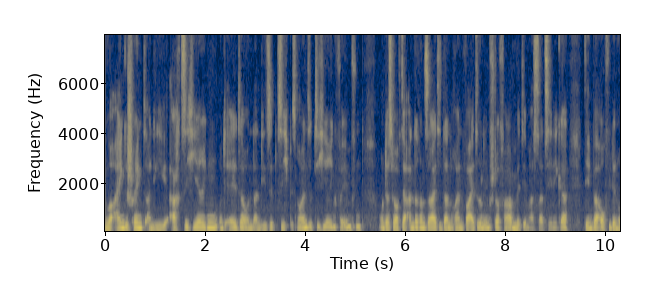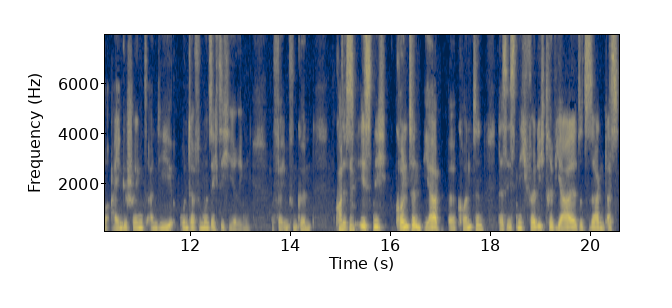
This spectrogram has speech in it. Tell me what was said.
nur eingeschränkt an die 80-Jährigen und älter und an die 70- bis 79-Jährigen verimpfen und dass wir auf der anderen Seite dann noch einen weiteren Impfstoff haben mit dem AstraZeneca, den wir auch wieder nur eingeschränkt an die unter 65-Jährigen verimpfen können. Konnten. Das ist nicht konnten, ja, äh, konnten. Das ist nicht völlig trivial, sozusagen das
